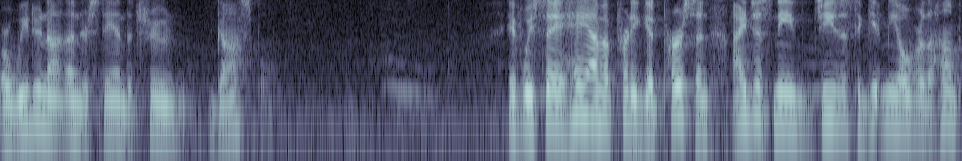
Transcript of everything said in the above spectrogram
or we do not understand the true gospel. If we say, hey, I'm a pretty good person, I just need Jesus to get me over the hump,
